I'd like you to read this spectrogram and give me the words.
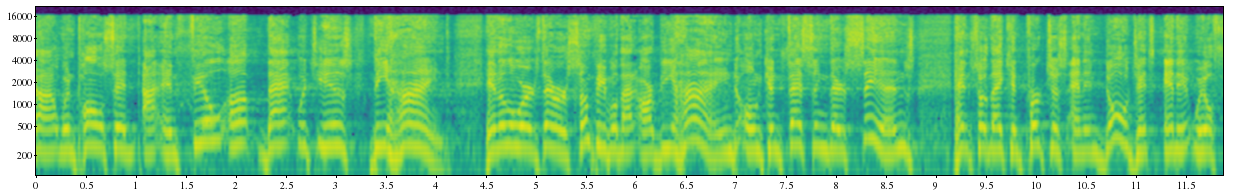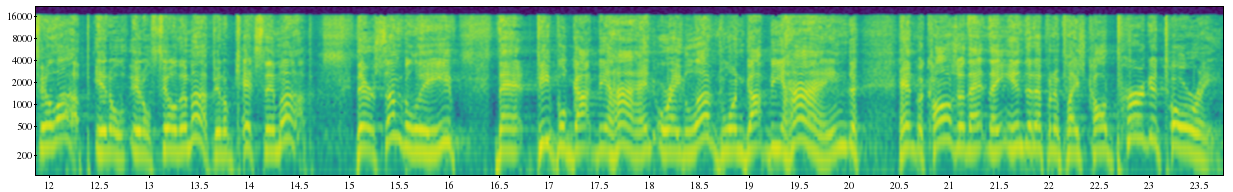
Uh, when Paul said, and fill up that which is behind. In other words, there are some people that are behind on confessing their sins, and so they can purchase an indulgence and it will fill up. It'll, it'll fill them up, it'll catch them up. There are some believe that people got behind or a loved one got behind, and because of that, they ended up in a place called purgatory.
